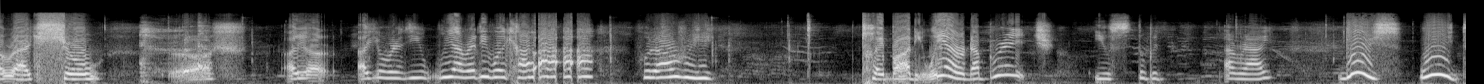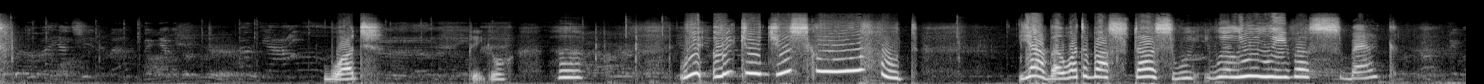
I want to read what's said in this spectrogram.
Alright, so, uh, are you, are you ready? We are ready, wake up. Ah, ah, ah. Where are we? Toy Bonnie, we are on a bridge. You stupid. Alright. Guys, wait. What? Bigger. Uh, we, we can just go out. Yeah, but what about us? Will you leave us back?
